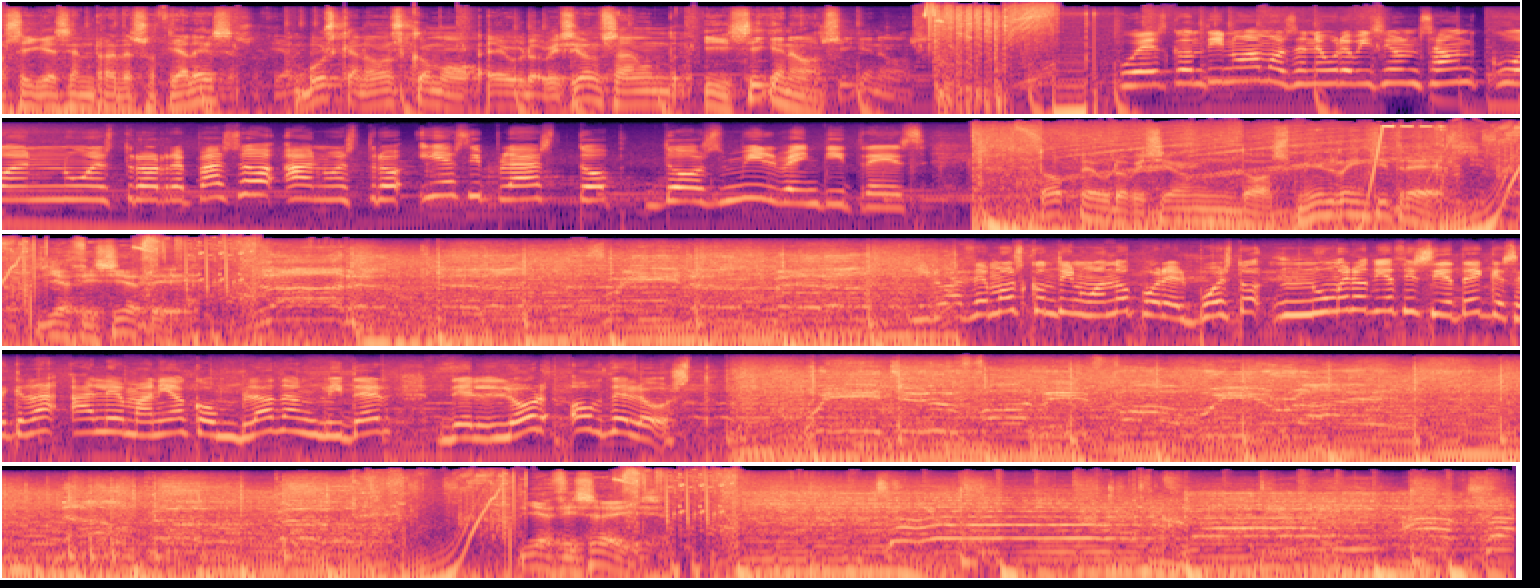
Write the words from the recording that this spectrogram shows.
Nos sigues en redes sociales? Búscanos como Eurovisión Sound y síguenos. Pues continuamos en Eurovisión Sound con nuestro repaso a nuestro ESI Plus Top 2023. Top Eurovisión 2023. 17. Y lo hacemos continuando por el puesto número 17 que se queda Alemania con Blood and Glitter del Lord of the Lost. 16.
